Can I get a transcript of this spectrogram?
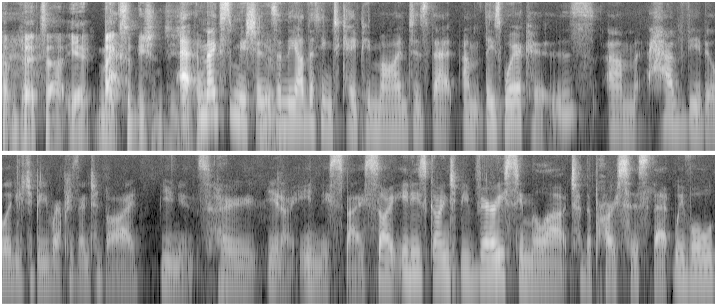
Yeah. but uh, yeah, make submissions. Is your Uh, point. make submissions, and the other thing to keep in mind is that um, these workers um, have the ability to be represented by unions who, you know, in this space. So it is going to be very similar to the process that we've all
